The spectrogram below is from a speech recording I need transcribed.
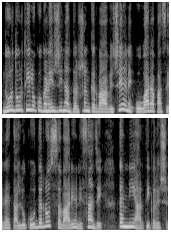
દૂર દૂરથી લોકો ગણેશજીના દર્શન કરવા આવે છે અને ઓવારા પાસે રહેતા લોકો દરરોજ સવારે અને સાંજે તેમની આરતી કરે છે.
